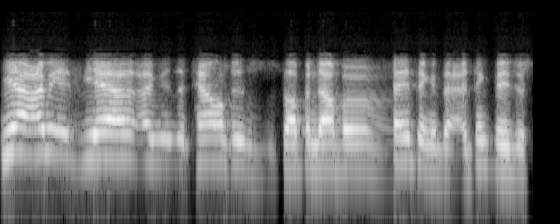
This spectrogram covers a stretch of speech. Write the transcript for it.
Yeah, I mean, yeah, I mean the talent is up and down, but I think I think they just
